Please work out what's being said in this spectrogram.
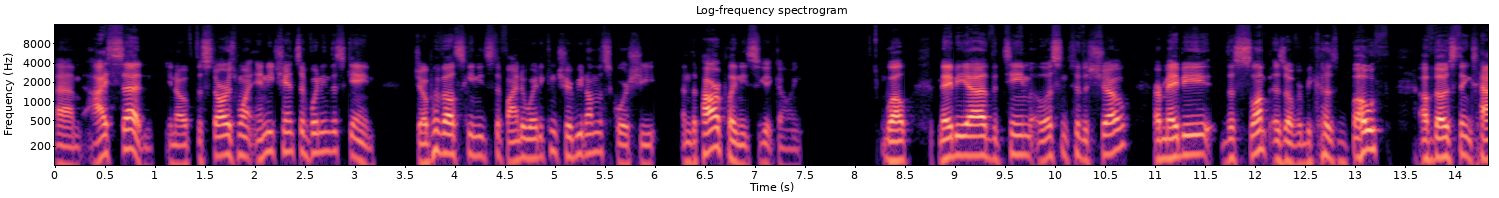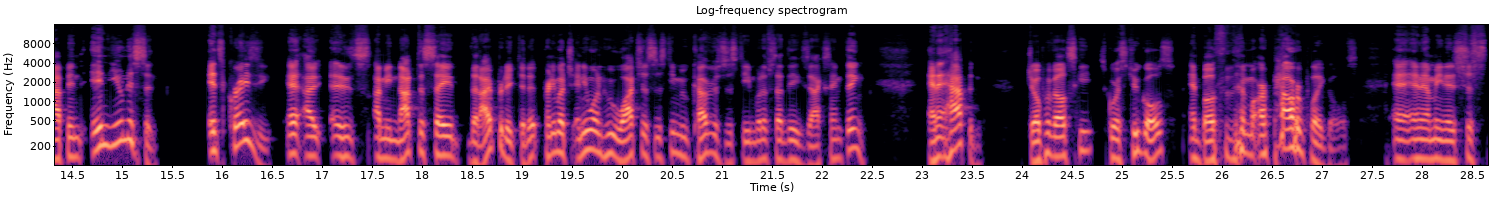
Um, I said, you know, if the Stars want any chance of winning this game, Joe Pavelski needs to find a way to contribute on the score sheet, and the power play needs to get going. Well, maybe uh, the team listened to the show, or maybe the slump is over because both of those things happened in unison. It's crazy. It, it's, I mean, not to say that I predicted it. Pretty much anyone who watches this team, who covers this team, would have said the exact same thing. And it happened. Joe Pavelski scores two goals, and both of them are power play goals. And, and I mean, it's just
